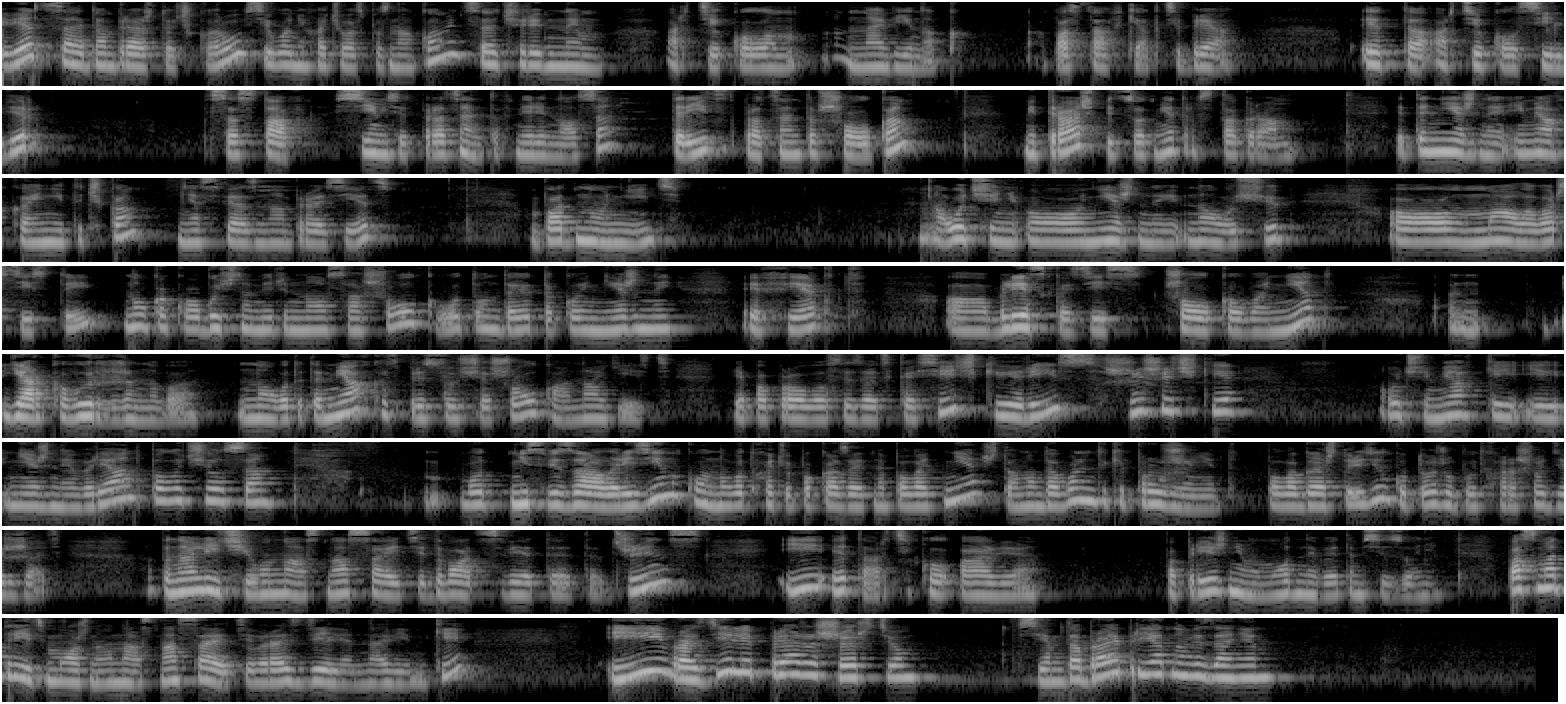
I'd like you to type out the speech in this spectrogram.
привет! Сайт домпряж.ру. Сегодня хочу вас познакомить с очередным артикулом новинок поставки октября. Это артикул Silver. Состав 70% мериноса, 30% шелка. Метраж 500 метров 100 грамм. Это нежная и мягкая ниточка. У меня связан образец в одну нить. Очень нежный на ощупь мало ворсистый, ну, как у обычного мериноса, а шелк, вот он дает такой нежный эффект. А, блеска здесь шелкового нет, ярко выраженного, но вот эта мягкость, присущая шелку, она есть. Я попробовала связать косички, рис, шишечки. Очень мягкий и нежный вариант получился. Вот не связала резинку, но вот хочу показать на полотне, что она довольно-таки пружинит. Полагаю, что резинку тоже будет хорошо держать. В наличии у нас на сайте два цвета. Это джинс и это артикул авиа. По-прежнему модный в этом сезоне. Посмотреть можно у нас на сайте в разделе новинки и в разделе пряжа шерстью. Всем добра и приятного вязания!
